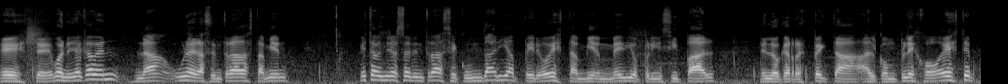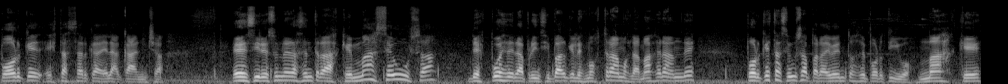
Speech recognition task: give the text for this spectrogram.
Este, bueno, y acá ven una de las entradas también. Esta vendría a ser entrada secundaria, pero es también medio principal en lo que respecta al complejo este porque está cerca de la cancha. Es decir, es una de las entradas que más se usa después de la principal que les mostramos, la más grande, porque esta se usa para eventos deportivos, más que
